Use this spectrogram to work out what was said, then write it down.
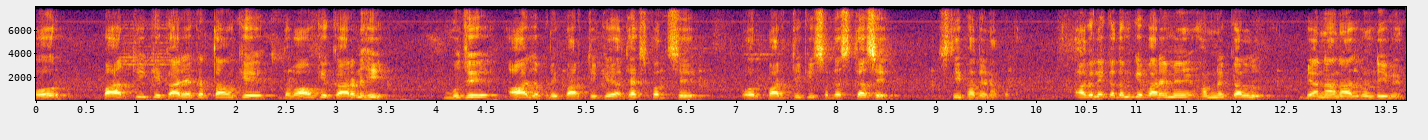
और पार्टी के कार्यकर्ताओं के दबाव के कारण ही मुझे आज अपनी पार्टी के अध्यक्ष पद से और पार्टी की सदस्यता से इस्तीफा देना पड़ा। अगले कदम के बारे में हमने कल बयाना अनाज मंडी में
